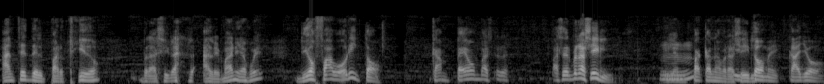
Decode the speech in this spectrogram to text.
antes del partido Brasil-Alemania fue, dio favorito. Campeón va a ser, va a ser Brasil. Y le empacan a Y Brasil. tome, cayó.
